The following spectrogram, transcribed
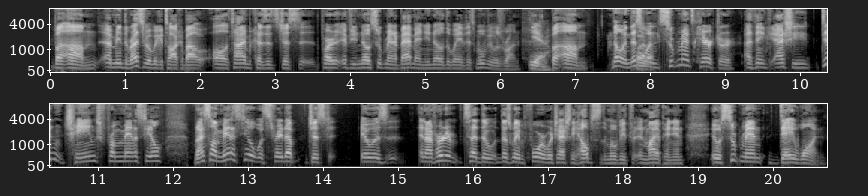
But um, I mean, the rest of it we could talk about all the time because it's just uh, part. If you know Superman and Batman, you know the way this movie was run. Yeah. But um, no, in this But- one, Superman's character, I think, actually didn't change from Man of Steel. But I saw Man of Steel was straight up just it was, and I've heard it said this way before, which actually helps the movie, in my opinion. It was Superman day one.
